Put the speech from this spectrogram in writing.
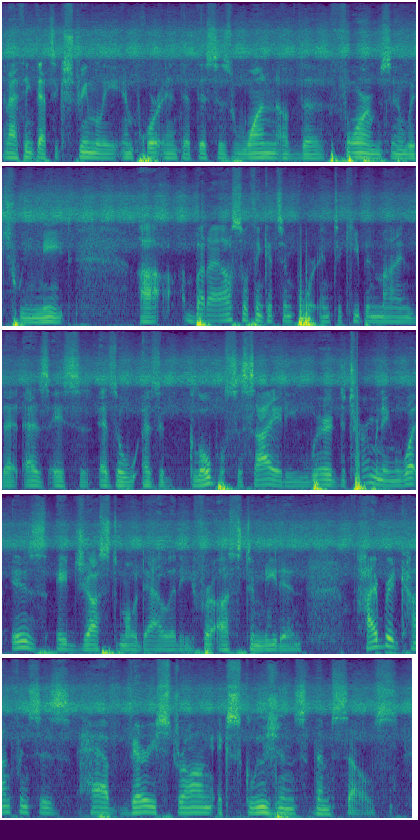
and I think that's extremely important that this is one of the forms in which we meet. Uh, but I also think it's important to keep in mind that as a, as, a, as a global society, we're determining what is a just modality for us to meet in. Hybrid conferences have very strong exclusions themselves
